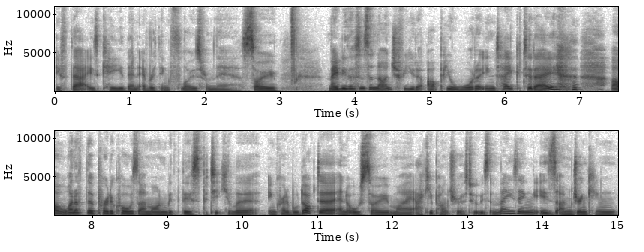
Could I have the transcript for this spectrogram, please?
if that is key, then everything flows from there. So maybe this is a nudge for you to up your water intake today. uh, one of the protocols I'm on with this particular incredible doctor and also my acupuncturist, who is amazing, is I'm drinking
